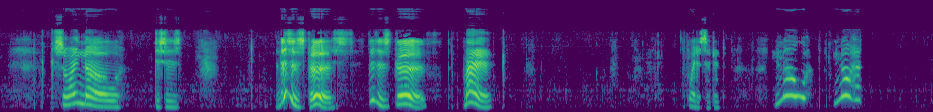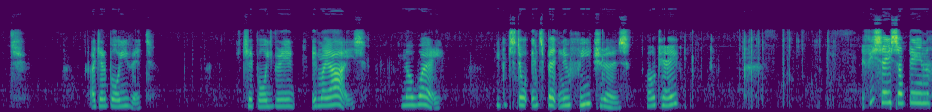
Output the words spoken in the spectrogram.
So I know this is this is good. This is good. Man. Wait a second. You know, you know how I can't believe it. I can't believe it in, in my eyes. No way. You could still inspect new features. Okay. if you say something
